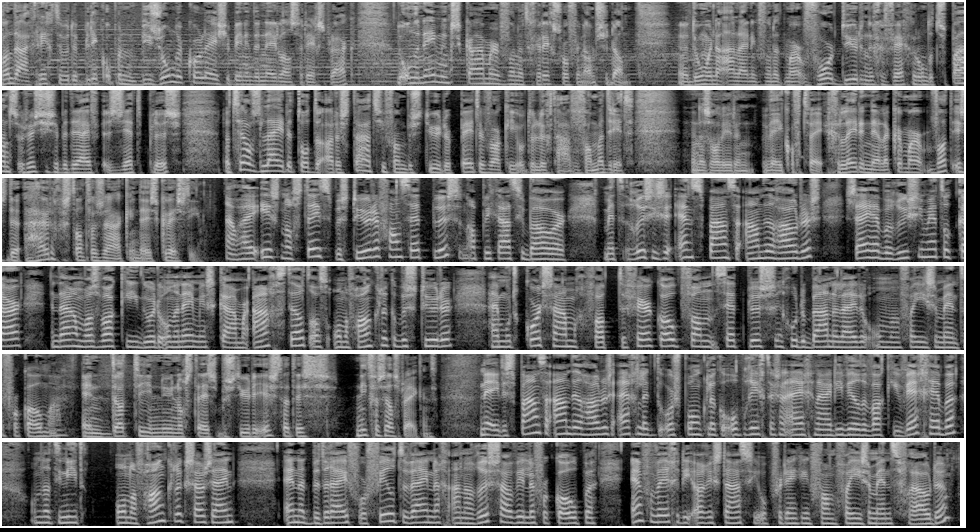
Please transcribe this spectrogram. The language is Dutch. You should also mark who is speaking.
Speaker 1: Vandaag richten we de blik op een bijzonder college binnen de Nederlandse rechtspraak. De ondernemingskamer van het gerechtshof in Amsterdam. En dat doen we naar aanleiding van het maar voortdurende gevecht rond het Spaans-Russische bedrijf Z+. Dat zelfs leidde tot de arrestatie van bestuurder Peter Wakkie op de luchthaven van Madrid. En dat is alweer een week of twee geleden, Nelleke. Maar wat is de huidige stand van zaken in deze kwestie?
Speaker 2: Nou, hij is nog steeds bestuurder van Z, een applicatiebouwer met Russische en Spaanse aandeelhouders. Zij hebben ruzie met elkaar en daarom was Wakkie door de ondernemingskamer aangesteld als onafhankelijke bestuurder. Hij moet kort samengevat de verkoop van Z in goede banen leiden om een faillissement te voorkomen.
Speaker 1: En dat hij nu nog steeds bestuurder is, dat is niet vanzelfsprekend.
Speaker 2: Nee, de Spaanse aandeelhouders, eigenlijk de oorspronkelijke oprichters en eigenaar, die wilden Wakkie weg hebben, omdat hij niet onafhankelijk zou zijn en het bedrijf voor veel te weinig aan een Rus zou willen verkopen en vanwege die arrestatie op verdenking van faillissementsfraude.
